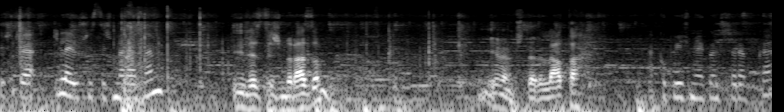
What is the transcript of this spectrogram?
Jeszcze ile już jesteśmy razem? Ile jesteśmy razem? Nie wiem, 4 lata. A kupiliśmy jakąś torebkę?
